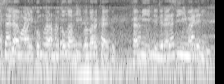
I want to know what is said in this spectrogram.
Assalamualaikum warahmatullahi wabarakatuh. Kami generasi Madani.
